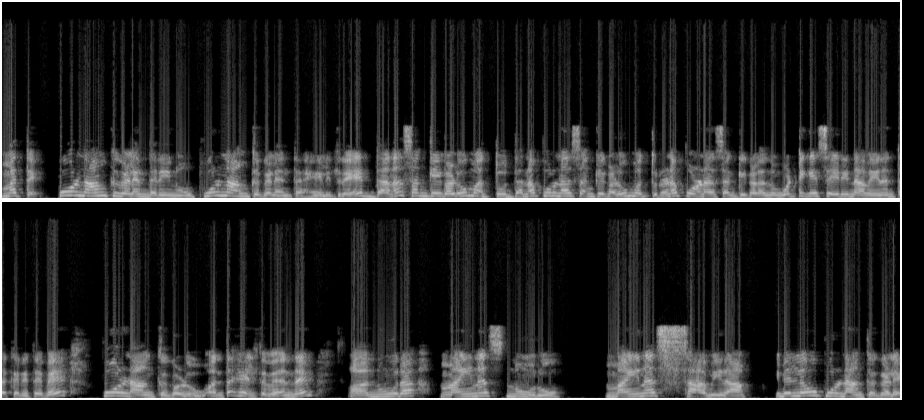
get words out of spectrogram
ಮತ್ತೆ ಪೂರ್ಣಾಂಕಗಳೆಂದರೇನು? ಪೂರ್ಣಾಂಕಗಳೆಂತ ಹೇಳಿದ್ರೆ ಧನ ಸಂಖ್ಯೆಗಳು ಮತ್ತು ಧನಪೂರ್ಣ ಸಂಖ್ಯೆಗಳು ಮತ್ತು ಋಣಪೂರ್ಣ ಸಂಖ್ಯೆಗಳನ್ನು ಒಟ್ಟಿಗೆ ಸೇರಿ ನಾವೇನಂತ ಕರಿತೇವೆ? ಪೂರ್ಣಾಂಕಗಳು ಅಂತ ಹೇಳ್ತೇವೆ. ಅಂದ್ರೆ ನೂರ ಮೈನಸ್ ನೂರು, ಮೈನಸ್ ಸಾವಿರ, ಇವೆಲ್ಲವೂ ಪೂರ್ಣಾಂಕಗಳೇ.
